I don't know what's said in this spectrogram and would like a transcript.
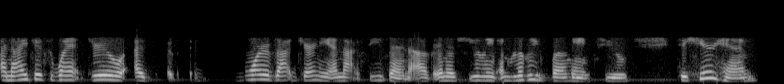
and I just went through a, more of that journey and that season of inner healing and really learning to to hear Him.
